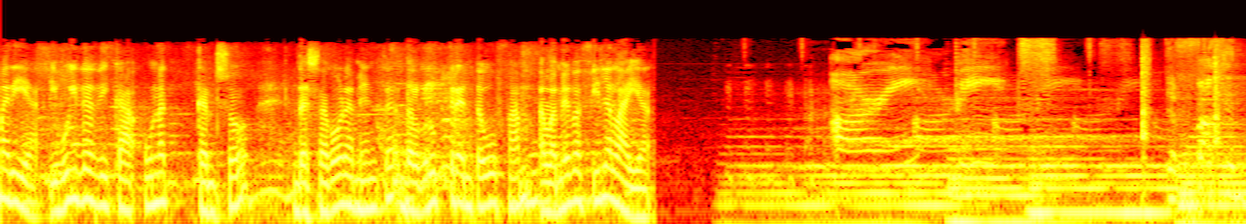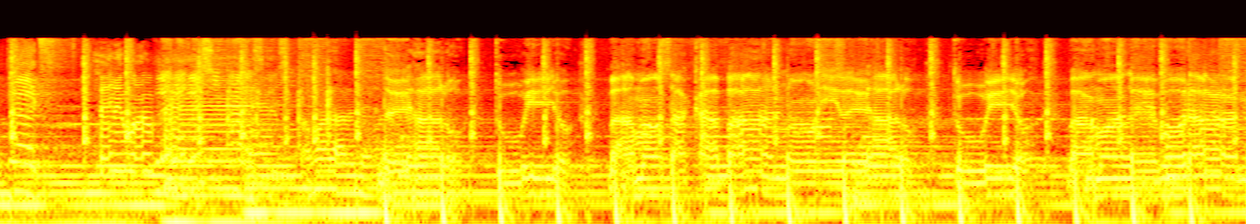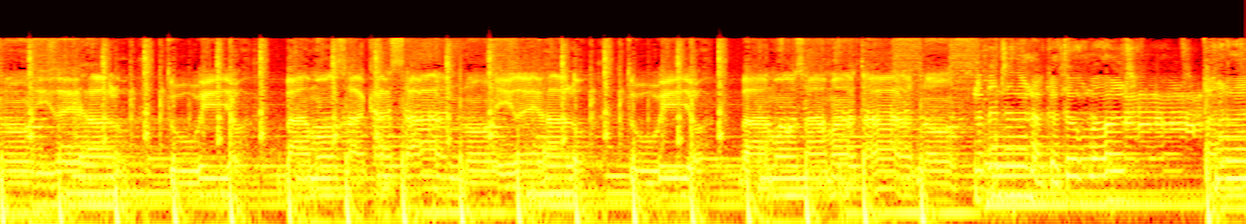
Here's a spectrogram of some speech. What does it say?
Maria i vull dedicar una cançó de sabor a menta del grup 31 Fam a la meva filla Laia.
